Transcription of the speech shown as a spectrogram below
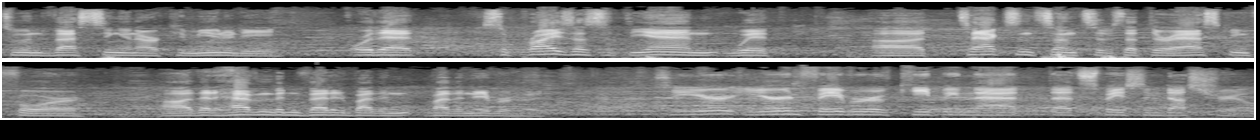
to investing in our community or that surprise us at the end with uh, tax incentives that they're asking for uh, that haven't been vetted by the, by the neighborhood. So you're you're in favor of keeping that that space industrial.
